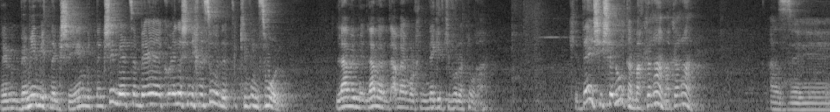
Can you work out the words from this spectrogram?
ובמי מתנגשים? מתנגשים בעצם באלה שנכנסו לכיוון שמאל. למה, למה, למה הם הולכים נגד כיוון התנועה? כדי שישאלו אותם מה קרה, מה קרה. אז, אה,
